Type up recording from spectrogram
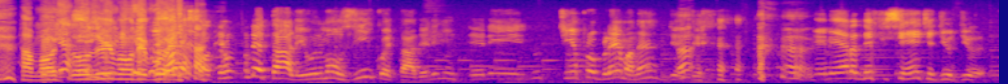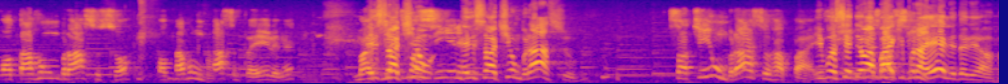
Amaldiçoou Porque, os irmãos depois. Olha só, tem um detalhe, o irmãozinho, coitado, ele não, ele não tinha problema, né? De- de- ele era deficiente, de, de- faltava um braço só, faltava um braço para ele, né? ele, só tinha um, assim, ele... só tinha um braço? Só tinha um braço, rapaz. E você deu a bike assim, pra ele, Daniel?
